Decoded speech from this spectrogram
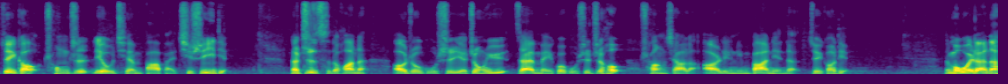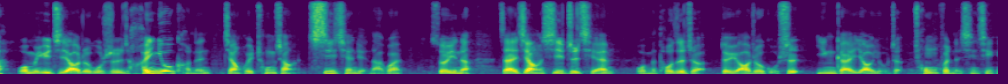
最高冲至六千八百七十一点。那至此的话呢，澳洲股市也终于在美国股市之后创下了二零零八年的最高点。那么未来呢，我们预计澳洲股市很有可能将会冲上七千点大关。所以呢，在降息之前，我们投资者对于澳洲股市应该要有着充分的信心。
